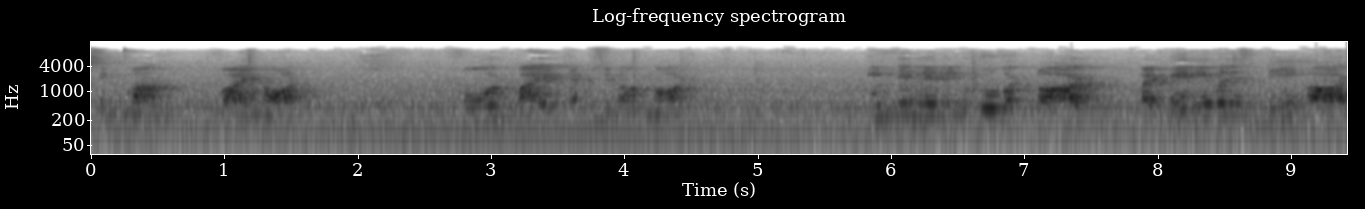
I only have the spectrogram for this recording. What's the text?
sigma y naught 4 pi epsilon naught integrated over R my variable is dr.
